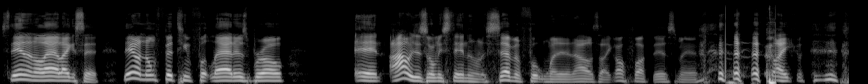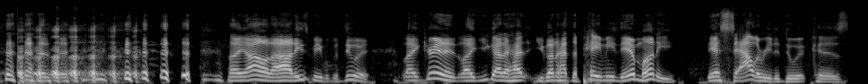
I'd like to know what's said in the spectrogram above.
standing on a ladder, like I said, they don't know 15 foot ladders, bro. And I was just only standing on a seven foot one, and I was like, "Oh fuck this, man!" like, like I don't know how these people could do it. Like, granted, like you gotta have you're gonna have to pay me their money, their salary to do it, because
